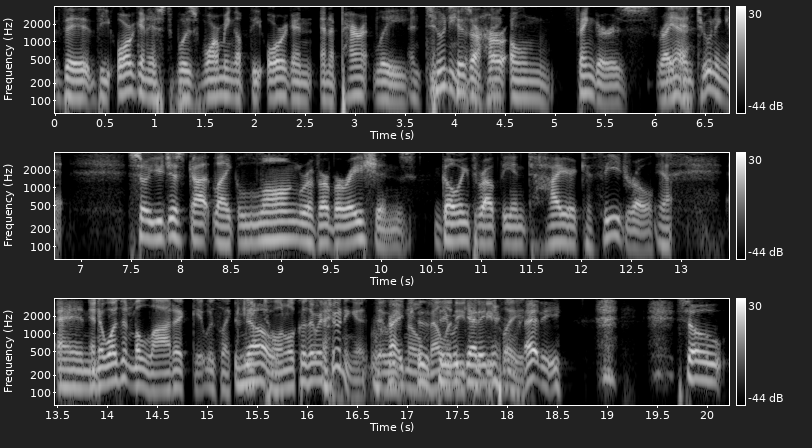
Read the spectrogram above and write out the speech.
the the organist was warming up the organ and apparently And tuning his it, or her own fingers, right, Yeah. and tuning it. So you just got like long reverberations going throughout the entire cathedral. Yeah. And, And it wasn't melodic; it was like No. atonal because they were tuning it. There was right, no they were melody to be played. ready. So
